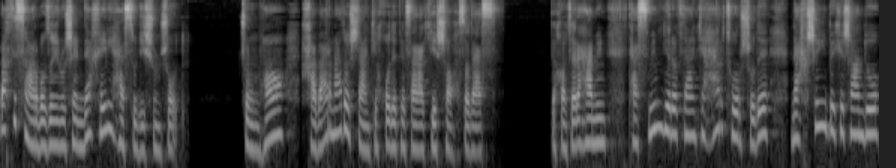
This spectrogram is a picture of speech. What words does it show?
وقتی سربازا این رو شنیدن خیلی حسودیشون شد. چون اونها خبر نداشتن که خود پسرکی شاهزاده است به خاطر همین تصمیم گرفتن که هر طور شده نقشه بکشند و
